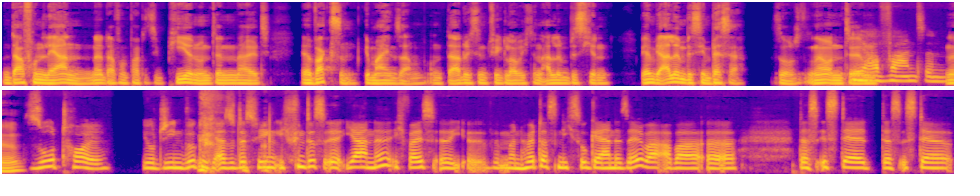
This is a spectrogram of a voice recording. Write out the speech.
und davon lernen, ne, davon partizipieren und dann halt äh, wachsen gemeinsam. Und dadurch sind wir, glaube ich, dann alle ein bisschen, werden wir alle ein bisschen besser. So, ne, und, ähm, ja, Wahnsinn. Ne? So toll. Eugene, wirklich. Also deswegen, ich finde das, äh, ja, ne, ich weiß, äh, man hört das nicht so gerne selber, aber äh, das ist der, das ist der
